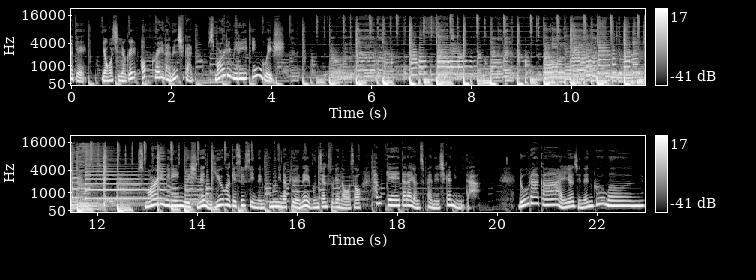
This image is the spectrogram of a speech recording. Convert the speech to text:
탄탄하게 영어 실력을 업그레이드하는 시간 Smarty Weedy English Smarty with English는 유용하게 쓸 수 있는 구문이나 표현을 문장 속에 넣어서 함께 따라 연습하는 시간입니다. 로라가 알려주는 구문,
